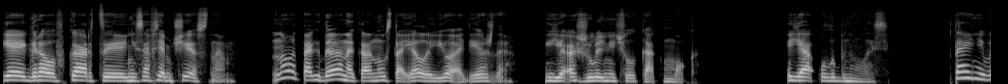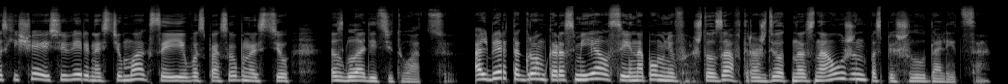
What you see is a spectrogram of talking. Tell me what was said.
я играл в карты не совсем честно, но тогда на кону стояла ее одежда. Я жульничал как мог. Я улыбнулась. Втайне восхищаюсь уверенностью Макса и его способностью сгладить ситуацию. Альберта громко рассмеялся и, напомнив, что завтра ждет нас на ужин, поспешил удалиться.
